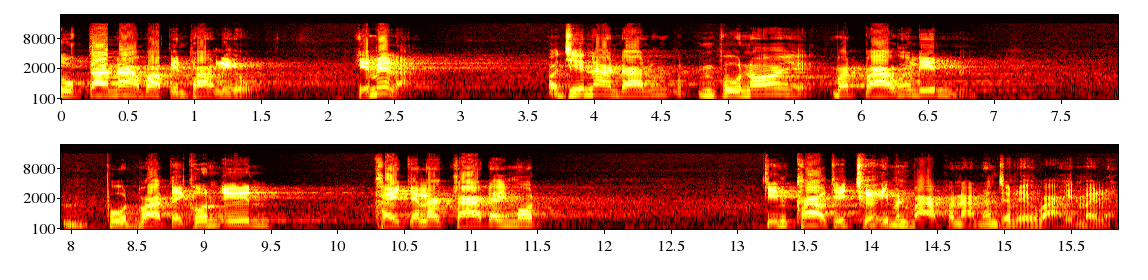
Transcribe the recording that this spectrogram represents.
ถูกตาหน้าว่าเป็นพระเลวเห็นไหมล่ะก็ชี้หน้าด่าหลวงปู่น้อยวัดป่าของลิน พูดว่าแต่คนอื่น ใครจะรักษาได้หมด กินข้าวเฉยๆมันบาปขนาดนั้นเฉลยว่าเห็นไหมล่ะ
